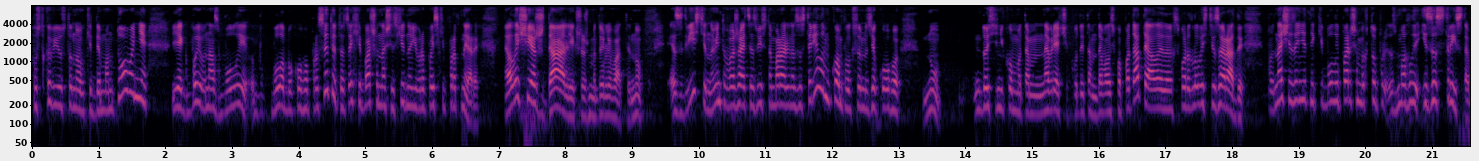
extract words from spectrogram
пусткові установки демонтовані. Якби в нас були було б кого просити, то це хіба що наші східноєвропейські партнери. Але ще ж далі, якщо ж моделювати, ну С-200, ну він вважається, звісно, морально застарілим комплексом, з якого ну. Досі нікому там навряд чи куди там давалось попадати, але справедливості заради. Наші зенітники були першими, хто змогли із С-300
